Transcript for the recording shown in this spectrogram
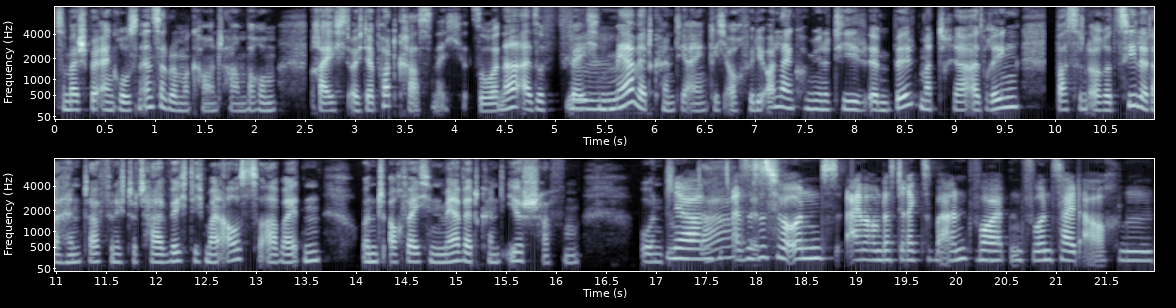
zum Beispiel einen großen Instagram-Account haben? Warum reicht euch der Podcast nicht? So, ne? Also welchen mhm. Mehrwert könnt ihr eigentlich auch für die Online-Community im Bildmaterial bringen? Was sind eure Ziele dahinter? Finde ich total wichtig, mal auszuarbeiten. Und auch welchen Mehrwert könnt ihr schaffen? Und ja, also es ist für uns, einmal um das direkt zu beantworten, für uns halt auch ein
